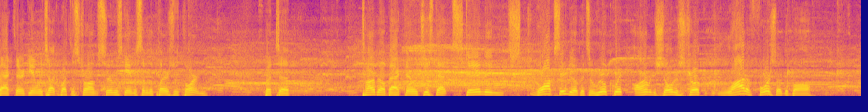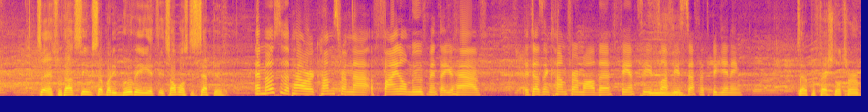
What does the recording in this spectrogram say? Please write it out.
Back there again. We talk about the strong service game of some of the players for Thornton, but uh, Tarbell back there with just that standing walks into it. But it's a real quick arm and shoulder stroke. A lot of force on the ball. So it's without seeing somebody moving. It's it's almost deceptive. And most of the power comes from that final movement that you have. It doesn't come from all the fancy, fluffy Mhm. stuff at the beginning. Is that a professional term?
